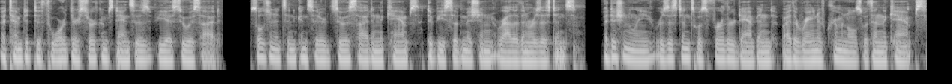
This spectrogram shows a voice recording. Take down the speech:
attempted to thwart their circumstances via suicide. Solzhenitsyn considered suicide in the camps to be submission rather than resistance. Additionally, resistance was further dampened by the reign of criminals within the camps.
